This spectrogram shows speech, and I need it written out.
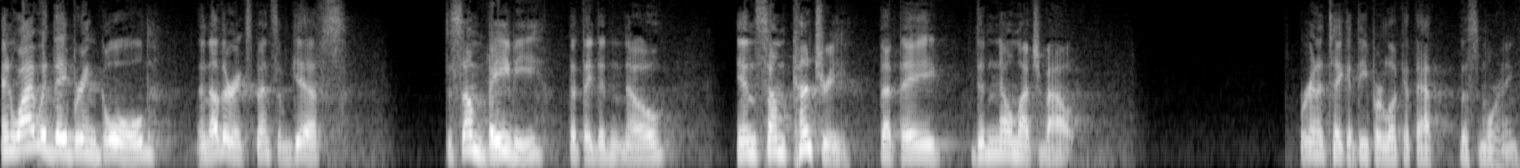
And why would they bring gold and other expensive gifts to some baby that they didn't know in some country that they didn't know much about? We're going to take a deeper look at that this morning.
